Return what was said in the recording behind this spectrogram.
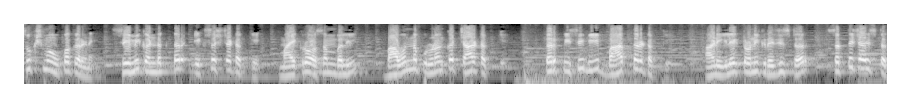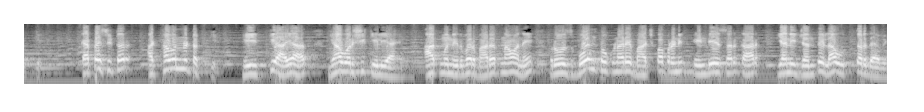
सूक्ष्म उपकरणे सेमी कंडक्टर एकसष्ट टक्के मायक्रो असेंबली बावन्न पूर्णांक चार टक्के तर पीसीबी बहात्तर टक्के आणि इलेक्ट्रॉनिक रेजिस्टर सत्तेचाळीस टक्के. कॅपॅसिटर अठ्ठावन्न टक्के. ही इतकी आयात ह्या वर्षी केली आहे. आत्मनिर्भर भारत नावाने रोज बोंब ठोकणारे भाजपा प्रणित एनडीए सरकार यांनी जनतेला उत्तर द्यावे.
